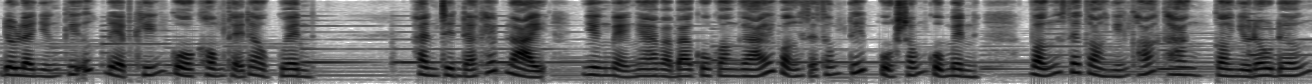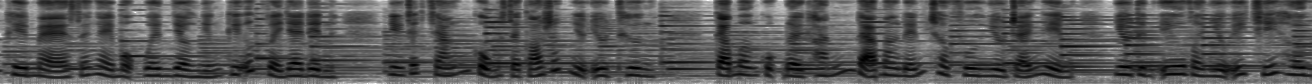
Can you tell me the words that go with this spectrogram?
đều là những ký ức đẹp khiến cô không thể nào quên. Hành trình đã khép lại, nhưng mẹ Nga và ba cô con gái vẫn sẽ sống tiếp cuộc sống của mình. Vẫn sẽ còn những khó khăn, còn nhiều đau đớn khi mẹ sẽ ngày một quên dần những ký ức về gia đình. Nhưng chắc chắn cũng sẽ có rất nhiều yêu thương. Cảm ơn cuộc đời Khánh đã mang đến cho Phương nhiều trải nghiệm, nhiều tình yêu và nhiều ý chí hơn.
